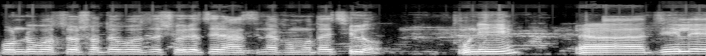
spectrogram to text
পনেরো বছর, সতেরো বছর স্বৈরাচারী হাসিনা ক্ষমতায় ছিল, উনি জেলে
